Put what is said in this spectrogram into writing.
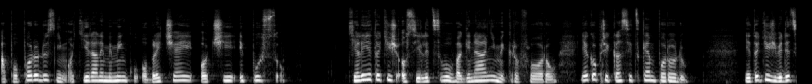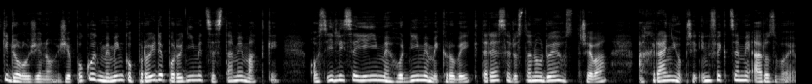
a po porodu s ním otírali miminku obličej, oči i pusu. Chtěli je totiž osílit svou vaginální mikroflórou, jako při klasickém porodu. Je totiž vědecky doloženo, že pokud miminko projde porodními cestami matky, osídlí se jejími hodnými mikroby, které se dostanou do jeho střeva a chrání ho před infekcemi a rozvojem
